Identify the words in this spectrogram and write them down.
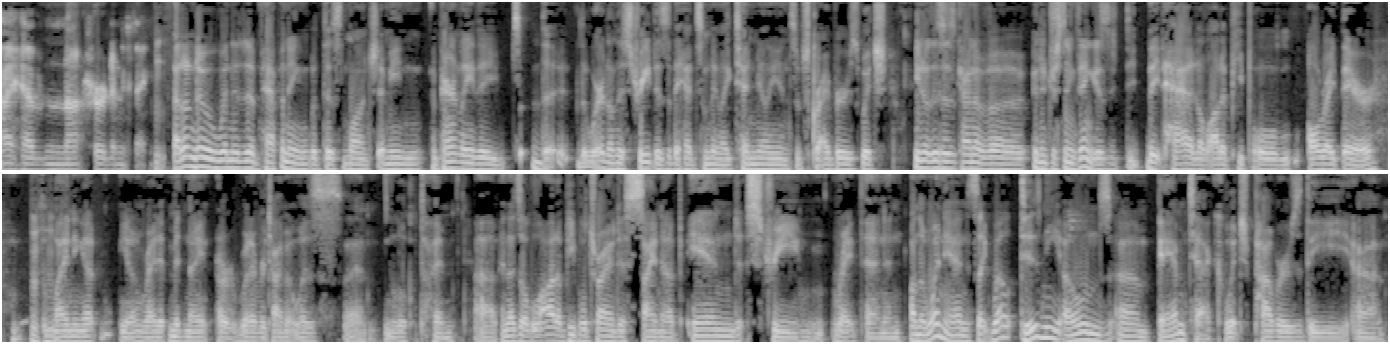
I have not heard anything. I don't know what ended up happening with this launch. I mean, apparently they the the word on the street is that they had something like 10 million subscribers, which you know this is kind of a, an interesting thing because they'd had a lot of people all right there mm-hmm. lining up, you know, right at midnight or whatever time it was uh, local time, uh, and there's a lot of people trying to sign up and stream right then. And on the one hand, it's like, well, Disney owns um, BAMTech, which powers the um,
